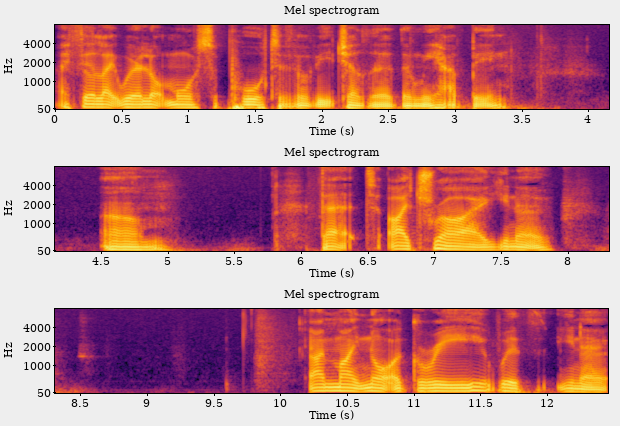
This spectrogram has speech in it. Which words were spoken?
I feel like we're a lot more supportive of each other than we have been. Um, that I try, you know, I might not agree with, you know,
